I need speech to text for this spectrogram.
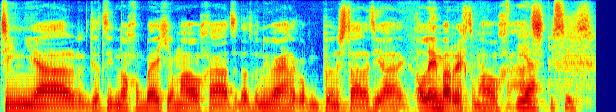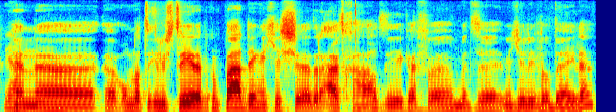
tien jaar dat die nog een beetje omhoog gaat en dat we nu eigenlijk op een punt staan dat hij eigenlijk alleen maar recht omhoog gaat. Ja, precies. Ja. En uh, uh, om dat te illustreren heb ik een paar dingetjes eruit gehaald die ik even met, met jullie wil delen.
